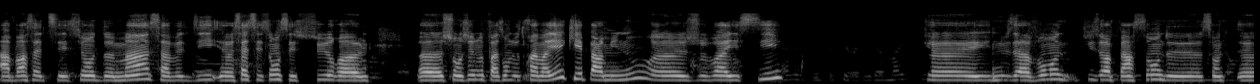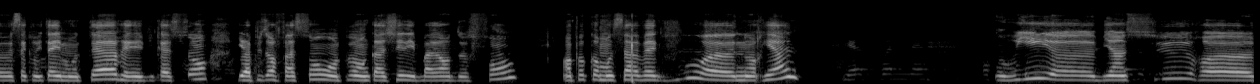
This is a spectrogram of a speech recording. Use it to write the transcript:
avoir cette session demain. Ça veut dire, euh, cette session, c'est sur changer nos façons de travailler. Qui est parmi nous? Je vois ici nous avons plusieurs personnes de euh, sécurité alimentaire et éducation. Il y a plusieurs façons où on peut engager les bailleurs de fonds. On peut commencer avec vous, euh, Noriane. Oui, euh, bien sûr. euh,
